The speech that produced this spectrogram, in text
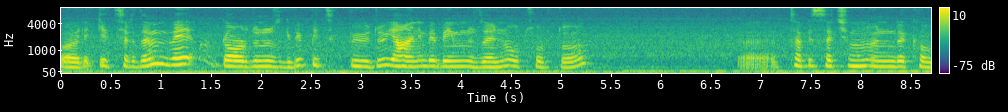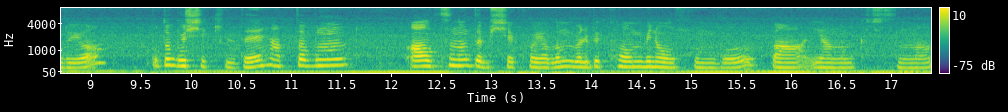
Böyle getirdim ve gördüğünüz gibi bir tık büyüdü. Yani bebeğimin üzerine oturdu. Ee, Tabi saçımın önünde kalıyor. Bu da bu şekilde. Hatta bunun altına da bir şey koyalım. Böyle bir kombin olsun bu. Daha iyi açısından.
